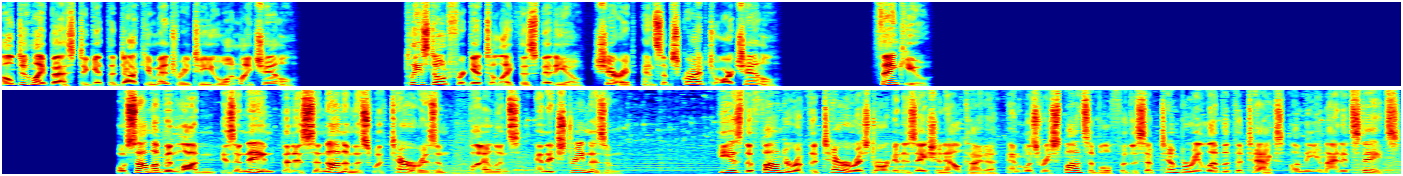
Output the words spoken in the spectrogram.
I'll do my best to get the documentary to you on my channel. Please don't forget to like this video, share it, and subscribe to our channel. Thank you. Osama bin Laden is a name that is synonymous with terrorism, violence, and extremism. He is the founder of the terrorist organization Al Qaeda and was responsible for the September 11th attacks on the United States.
